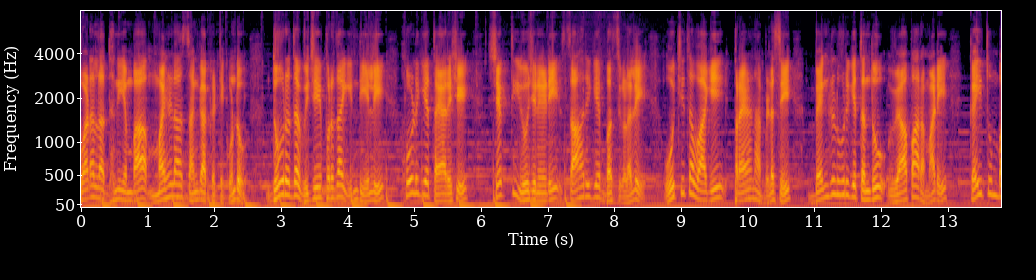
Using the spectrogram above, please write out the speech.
ಒಡಲ ಧನಿ ಎಂಬ ಮಹಿಳಾ ಸಂಘ ಕಟ್ಟಿಕೊಂಡು ದೂರದ ವಿಜಯಪುರದ ಇಂಡಿಯಲ್ಲಿ ಹೋಳಿಗೆ ತಯಾರಿಸಿ ಶಕ್ತಿ ಯೋಜನೆಯಡಿ ಸಾರಿಗೆ ಬಸ್ಗಳಲ್ಲಿ ಉಚಿತವಾಗಿ ಪ್ರಯಾಣ ಬೆಳೆಸಿ ಬೆಂಗಳೂರಿಗೆ ತಂದು ವ್ಯಾಪಾರ ಮಾಡಿ ಕೈತುಂಬ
